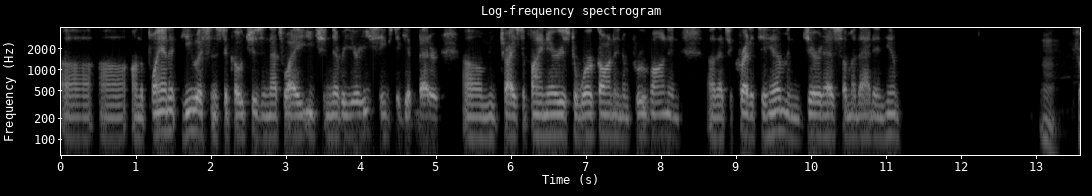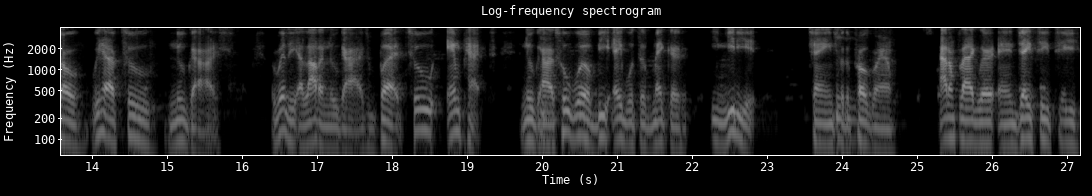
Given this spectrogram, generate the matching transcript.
uh, uh, on the planet, he listens to coaches, and that's why each and every year he seems to get better. Um, he tries to find areas to work on and improve on, and uh, that's a credit to him. And Jared has some of that in him. Mm. So we have two new guys, really a lot of new guys, but two impact new mm-hmm. guys who will be able to make a immediate change for the mm-hmm. program Adam Flagler and JTT.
